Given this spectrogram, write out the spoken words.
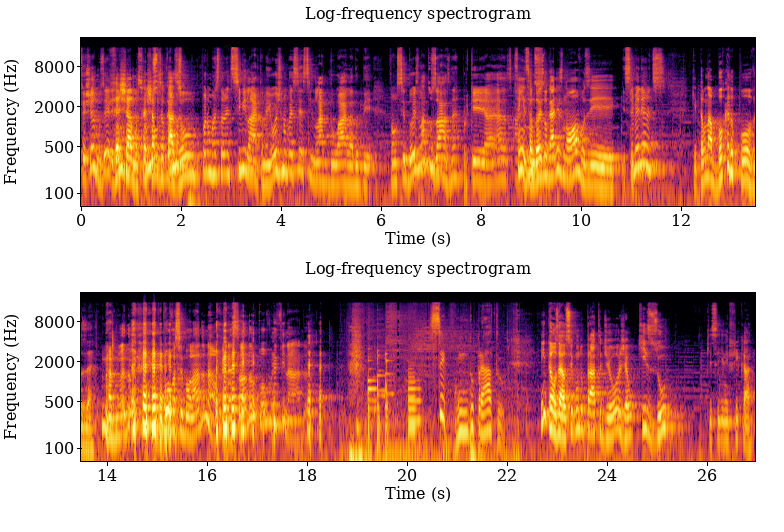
fechamos ele? Fechamos, fechamos o Cazu. Vamos para um restaurante similar também. Hoje não vai ser assim, lado do A e lado do B. Vão ser dois lados A's, né? Porque as, Sim, as- são dois lugares novos e e semelhantes. Que estão na boca do povo, Zé. Não, não é do, do povo acebolado, não, cara. É só do povo refinado. Segundo prato. Então, Zé, o segundo prato de hoje é o kizu, que significa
